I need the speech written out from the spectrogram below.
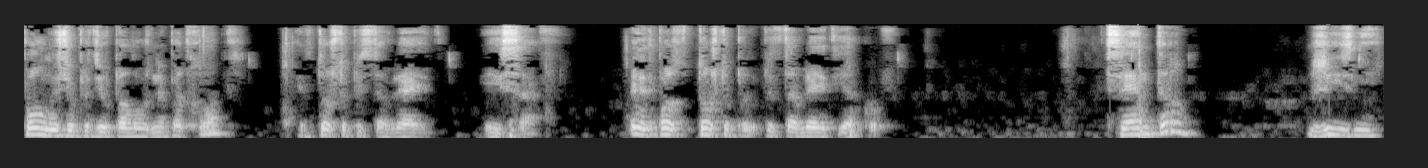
полностью противоположный подход – это то, что представляет Исав. Это то, что представляет Яков. Центр жизни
